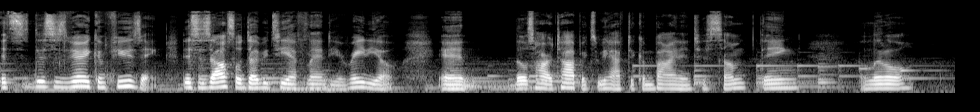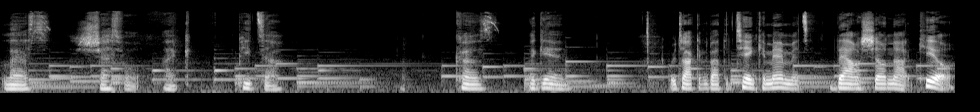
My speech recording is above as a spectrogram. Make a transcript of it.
It's this is very confusing. This is also WTF Landia Radio, and those hard topics we have to combine into something a little less stressful, like pizza. Cause again, we're talking about the Ten Commandments: Thou shalt not kill,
